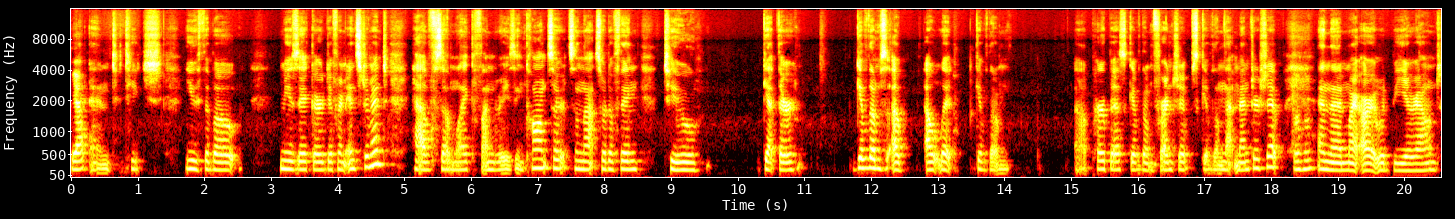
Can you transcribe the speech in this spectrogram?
yeah, and teach youth about music or different instrument have some like fundraising concerts and that sort of thing to get their give them a outlet give them a purpose give them friendships give them that mentorship mm-hmm. and then my art would be around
